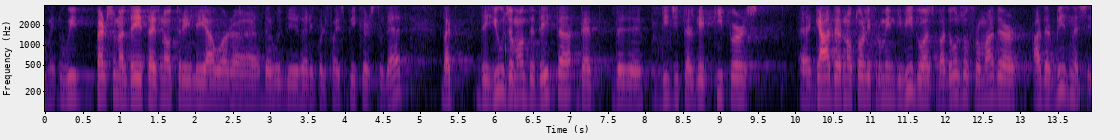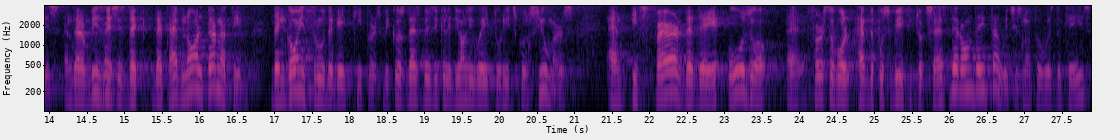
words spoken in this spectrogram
I mean, we, personal data is not really our, uh, there will be very qualified speakers to that, but the huge amount of data that the digital gatekeepers uh, gather not only from individuals, but also from other, other businesses. And there are businesses that, that have no alternative than going through the gatekeepers, because that's basically the only way to reach consumers. And it's fair that they also, uh, first of all, have the possibility to access their own data, which is not always the case,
